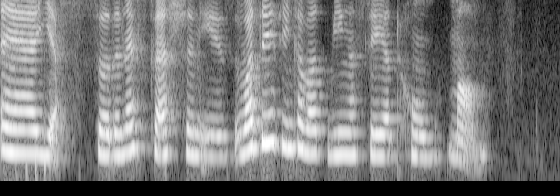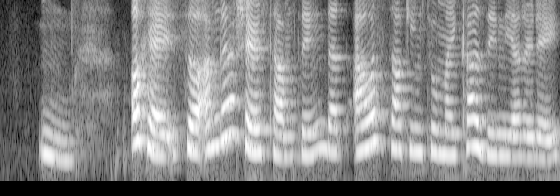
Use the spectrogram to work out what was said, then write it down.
Uh, yes. So the next question is, what do you think about being a stay-at-home mom? Mm. Okay, so I'm gonna share something that I was talking to my cousin the other day.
